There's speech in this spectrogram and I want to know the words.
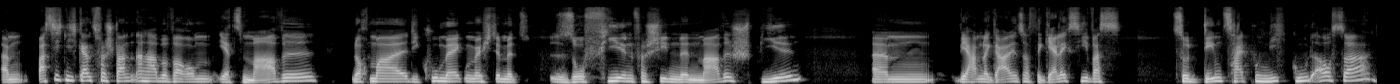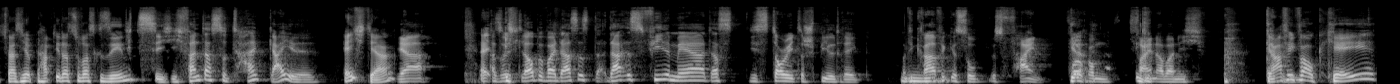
Ähm, was ich nicht ganz verstanden habe, warum jetzt Marvel nochmal die Kuh melken möchte mit so vielen verschiedenen Marvel-Spielen. Ähm, wir haben eine Guardians of the Galaxy, was zu dem Zeitpunkt nicht gut aussah. Ich weiß nicht, ob, habt ihr dazu was gesehen? Witzig, ich fand das total geil. Echt, ja? Ja, also ich, glaube, weil das ist, da ist viel mehr, dass die Story das Spiel trägt. Und die Mhm. Grafik ist so, ist fein. Ja. Vollkommen fein, aber nicht. Grafik war okay.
